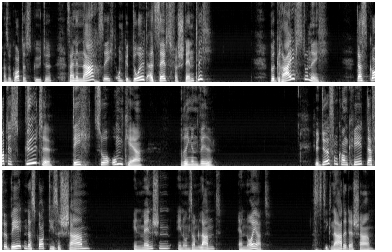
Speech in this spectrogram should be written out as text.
also Gottes Güte, seine Nachsicht und Geduld als selbstverständlich? Begreifst du nicht, dass Gottes Güte dich zur Umkehr bringen will? Wir dürfen konkret dafür beten, dass Gott diese Scham in Menschen in unserem Land erneuert. Das ist die Gnade der Scham.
